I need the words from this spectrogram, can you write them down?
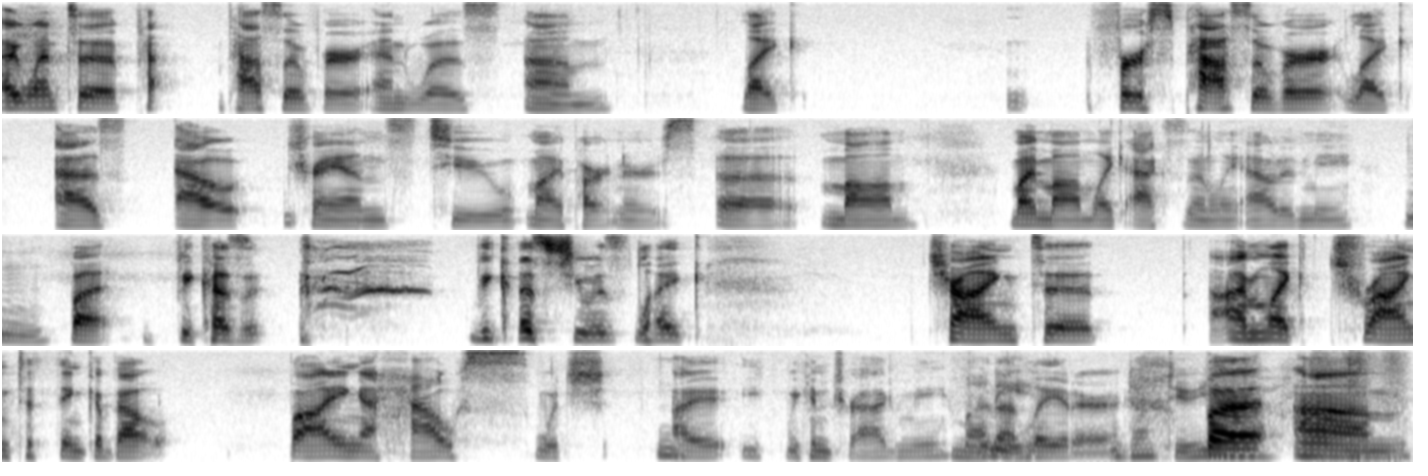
I went to pa- Passover and was um like first Passover like as out trans to my partner's uh mom. My mom like accidentally outed me, but because it, because she was like trying to I'm like trying to think about buying a house, which I we can drag me for that later. Don't do But um,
